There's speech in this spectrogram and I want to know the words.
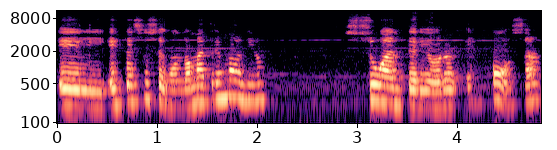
el, este es su segundo matrimonio, su anterior esposa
